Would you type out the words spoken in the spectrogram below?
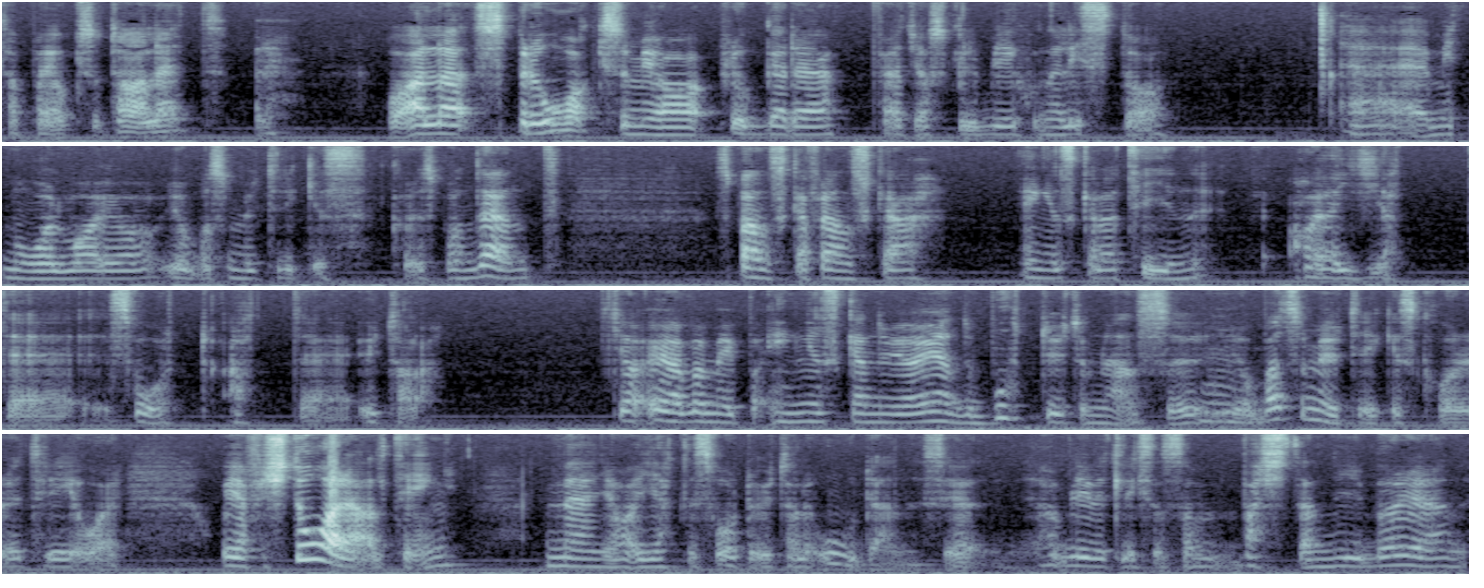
tappar jag också talet. Och alla språk som jag pluggade för att jag skulle bli journalist då. Eh, mitt mål var ju att jobba som utrikeskorrespondent. Spanska, franska, engelska, latin har jag jättesvårt att eh, uttala. Jag övar mig på engelska nu. Jag har ju ändå bott utomlands och Mm. jobbat som utrikeskorre i tre år. Och jag förstår allting. Men jag har jättesvårt att uttala orden. Så jag har blivit liksom som värsta nybörjaren.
